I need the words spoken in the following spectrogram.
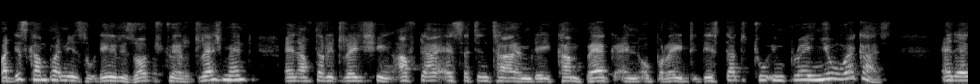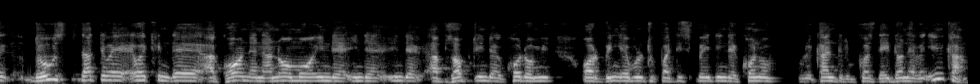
But these companies, they resort to a retrenchment, and after retrenching, after a certain time, they come back and operate. They start to employ new workers, and uh, those that were working there are gone and are no more in the in the in the absorbed in the economy or being able to participate in the economy of the country because they don't have an income.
